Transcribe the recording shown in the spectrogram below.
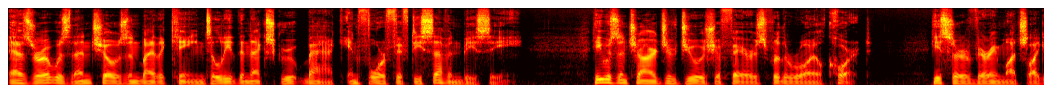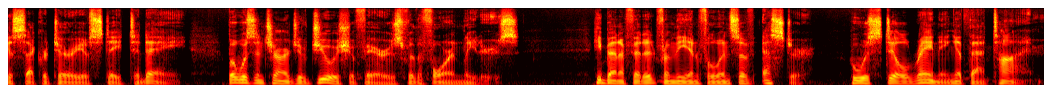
Ezra was then chosen by the king to lead the next group back in 457 BC. He was in charge of Jewish affairs for the royal court. He served very much like a Secretary of State today, but was in charge of Jewish affairs for the foreign leaders. He benefited from the influence of Esther, who was still reigning at that time.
